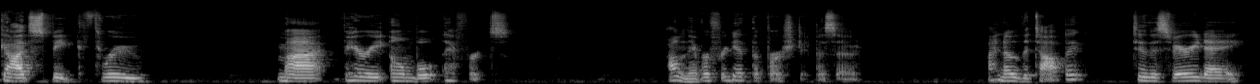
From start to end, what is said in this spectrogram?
God speak through my very humble efforts. I'll never forget the first episode. I know the topic to this very day.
